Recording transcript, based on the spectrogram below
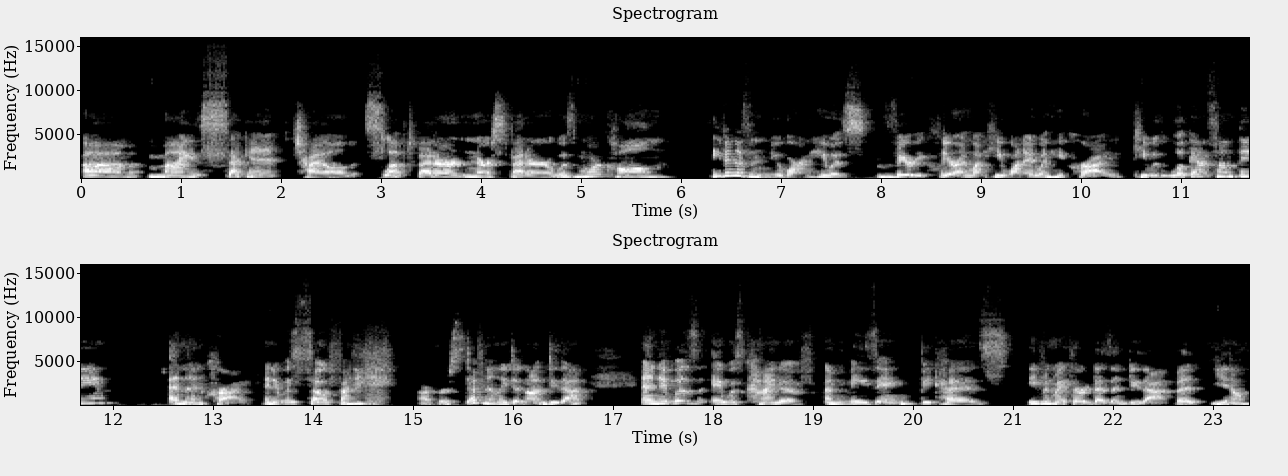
um, my second child slept better, nursed better, was more calm. Even as a newborn, he was very clear on what he wanted when he cried. He would look at something and then cry. And it was so funny. Our first definitely did not do that. And it was, it was kind of amazing because even my third doesn't do that. But, you know,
